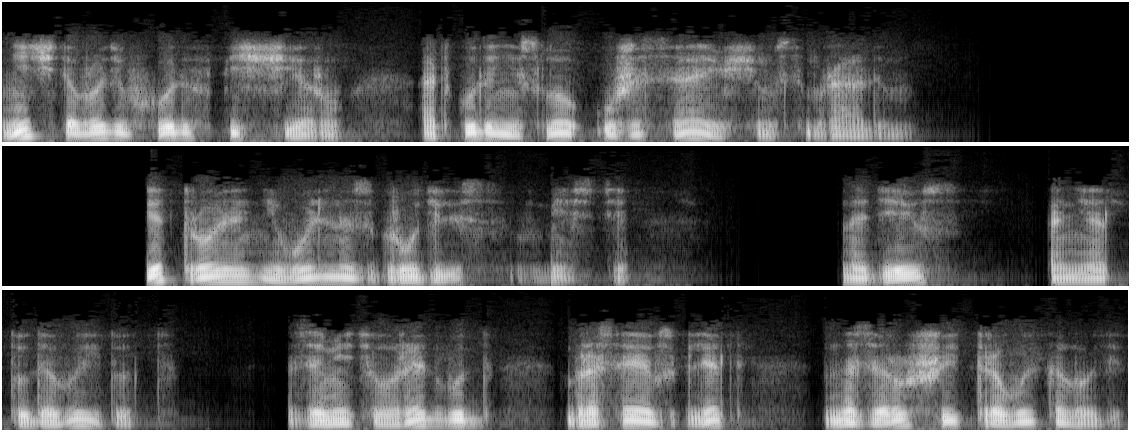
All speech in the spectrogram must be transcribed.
нечто вроде входа в пещеру, откуда несло ужасающим смрадом. Все трое невольно сгрудились вместе. «Надеюсь, они оттуда выйдут», — заметил Редвуд, бросая взгляд на заросший травой колодец.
